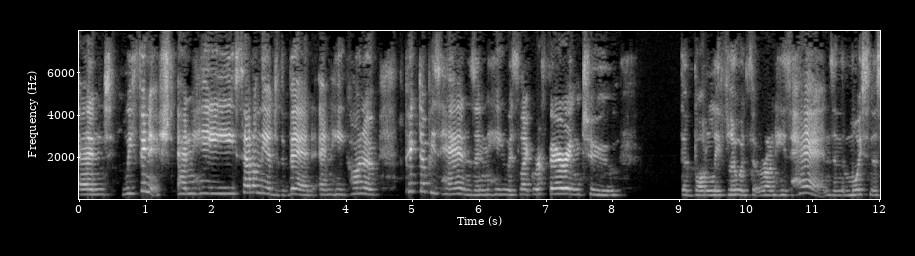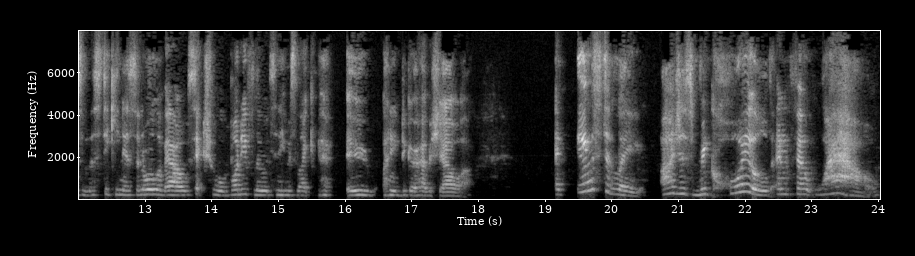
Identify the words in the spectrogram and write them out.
And we finished, and he sat on the edge of the bed and he kind of picked up his hands and he was like referring to the bodily fluids that were on his hands and the moistness and the stickiness and all of our sexual body fluids. And he was like, Ew, I need to go have a shower. And instantly, I just recoiled and felt, wow,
